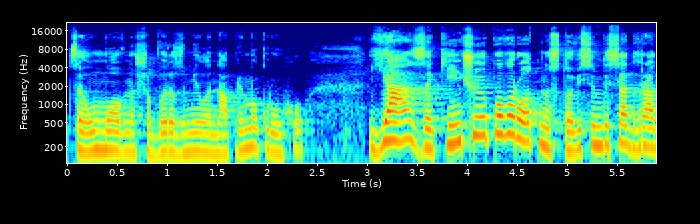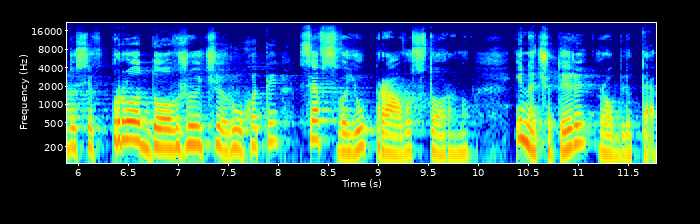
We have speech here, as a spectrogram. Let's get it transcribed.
це умовно, щоб ви розуміли напрямок руху. Я закінчую поворот на 180 градусів, продовжуючи рухатися в свою праву сторону. І на 4 роблю теп.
